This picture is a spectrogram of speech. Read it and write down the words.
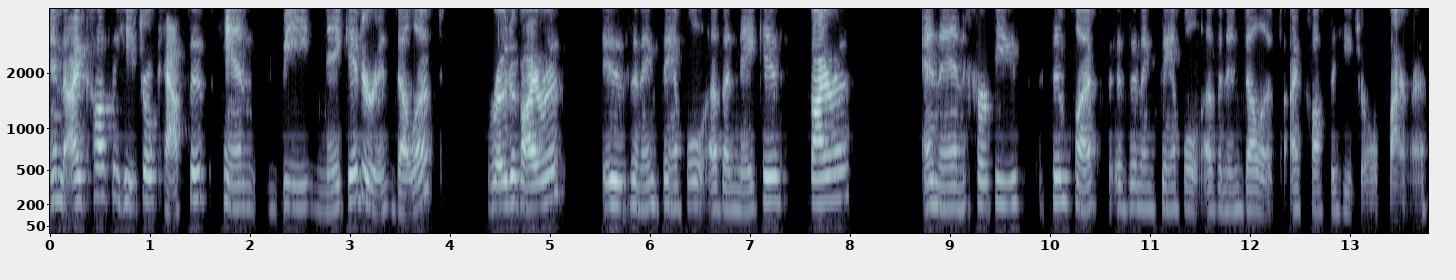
And icosahedral capsids can be naked or enveloped. Rotavirus is an example of a naked virus. And then herpes simplex is an example of an enveloped icosahedral virus.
